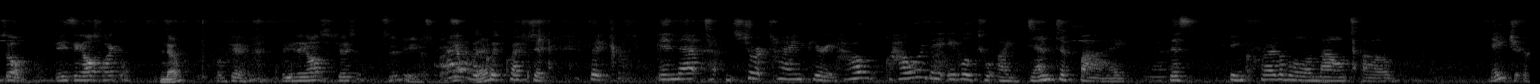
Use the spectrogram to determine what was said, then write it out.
So, anything else, Michael? No? Okay, anything else, Jayson? Cindy has a I question. have a Yeah. quick question, but in that t- short time period, how, how were they able to identify this incredible amount of nature?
